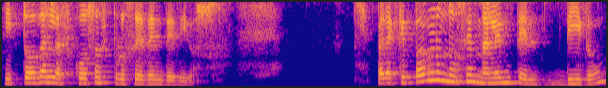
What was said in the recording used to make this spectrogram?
y todas las cosas proceden de Dios. Para que Pablo no sea malentendido,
